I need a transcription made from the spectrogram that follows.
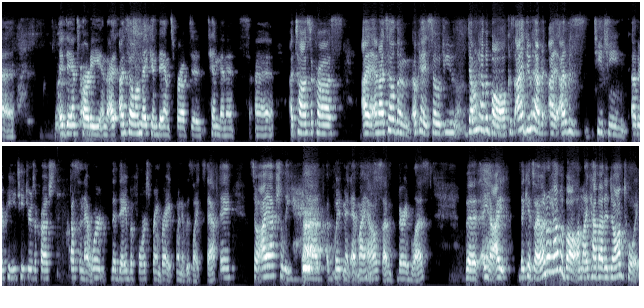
uh, a dance party. And I, I, tell them they can dance for up to ten minutes. Uh, I toss across. I, and I tell them, okay, so if you don't have a ball, because I do have, I, I was teaching other PE teachers across across the network the day before spring break when it was like staff day. So I actually have equipment at my house. I'm very blessed but you know, I the kids are like, I don't have a ball. I'm like, how about a dog toy?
